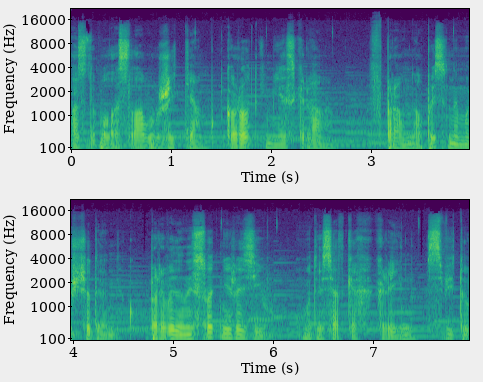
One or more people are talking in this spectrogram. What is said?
а здобула славу життям коротким і яскравим, вправно описаним у щоденнику, переведений сотні разів. У десятках країн світу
